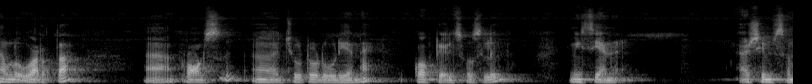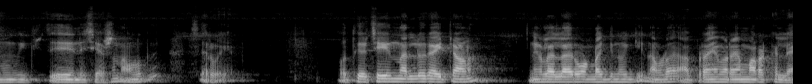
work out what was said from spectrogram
നമ്മൾ വറുത്ത പ്രോൺസ് ചൂട്ടോട് കൂടി തന്നെ കോക്ടെയിൽ സോസിൽ മിക്സ് ചെയ്യാൻ ഷിംസം മിക്സ് ചെയ്തതിന് ശേഷം നമുക്ക് സെർവ് ചെയ്യാം. തീർച്ചയായും നല്ലൊരു ഐറ്റമാണ് നിങ്ങളെല്ലാവരും ഉണ്ടാക്കി നോക്കി നമ്മുടെ അഭിപ്രായം പറയാൻ മറക്കല്ലേ.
